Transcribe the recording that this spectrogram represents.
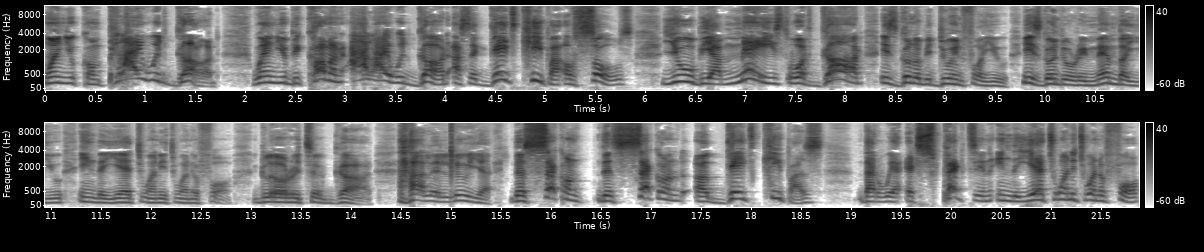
when you comply with God, when you become an ally with God as a gatekeeper of souls, you will be amazed what God is going to be doing for you. He's going to remember you in the year 2024. Glory to God. Hallelujah. The second, the second uh, gatekeepers that we're expecting in the year 2024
